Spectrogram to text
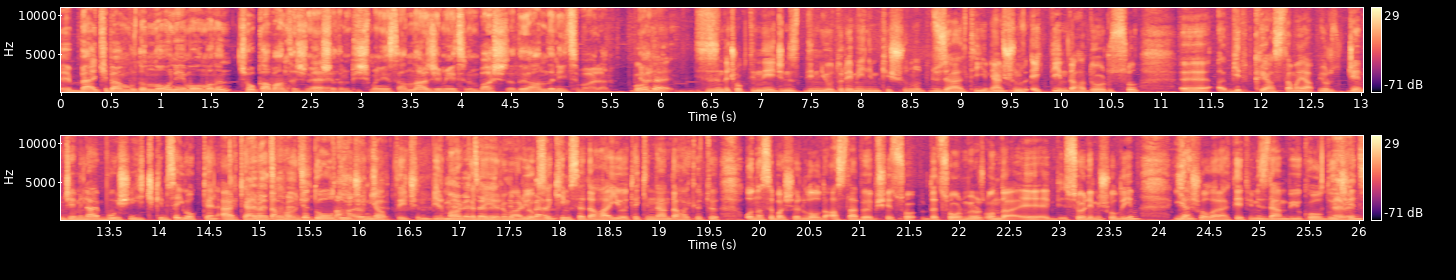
E, belki ben burada no name olmanın çok avantajını yaşadım Pişman İnsanlar Cemiyeti'nin başladığı andan itibaren. Bu Yani- arada sizin de çok dinleyiciniz dinliyordur eminim ki şunu düzelteyim yani şunu ekleyeyim daha doğrusu Ee, bir kıyaslama yapmıyoruz. Cem Ceminay bu işi hiç kimse yokken erkenden Evet, daha evet. önce doğduğu Daha için önce. yaptığı için bir marka Evet, evet. değeri var. Yoksa Ben- kimse daha iyi ötekinden daha kötü o nasıl başarılı oldu asla böyle bir şey sor- da sormuyoruz. Onu da e, söylemiş olayım. Yaş olarak da hepimizden büyük olduğu Evet. için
